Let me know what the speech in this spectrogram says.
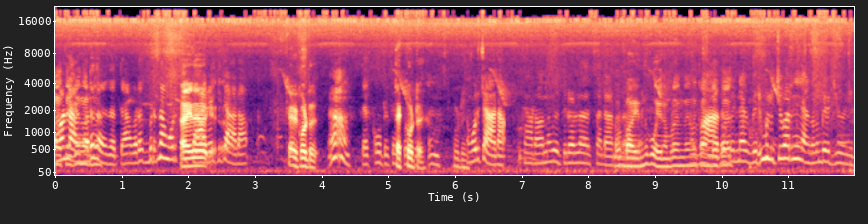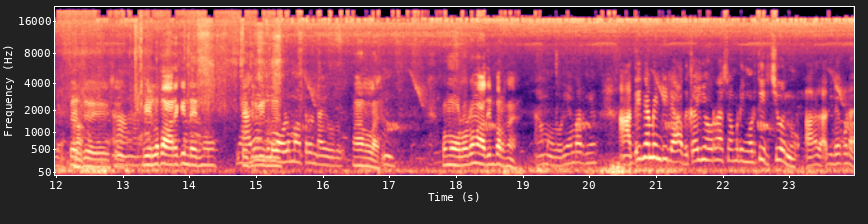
അങ്ങോട്ട്. അവിടെ ഇവിടുന്ന് അങ്ങോട്ട് അതായത് താഴേക്ക് ചാടാം. കിഴക്കോട്ട്. ആ തെക്കോട്ട് തെക്കോട്ട്. അങ്ങോട്ട് ചാടാം. ചാടാവുന്ന വീട്ടിലുള്ള സ്ഥലമാണ് ഭയന്ന് പോയി. നമ്മൾ അത് പിന്നെ ഇവർ വിളിച്ചു പറഞ്ഞു ഞങ്ങളും പേടിച്ചു പോയില്ലേ. വീട്ടിലെ പാരൊക്കെ ഉണ്ടായിരുന്നു. ഞാനും എന്റെ മോളും മാത്രമേ ഉണ്ടായുള്ളൂ. ആണല്ലേ? അപ്പൊ മോളോടാണ് ആദ്യം പറഞ്ഞേ. ആ മോളോട് ഞാൻ പറഞ്ഞു. ആദ്യം ഞാൻ മിണ്ടില്ല അത് കഴിഞ്ഞ ഒരു പ്രാവശ്യം കൂടി ഇങ്ങോട്ട് തിരിച്ചു വന്നു അതിലെ കൂടെ.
